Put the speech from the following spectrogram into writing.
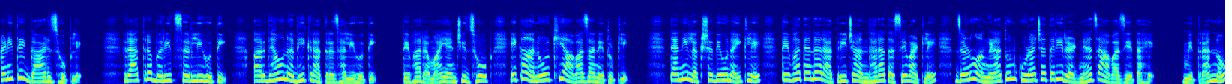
आणि ते गाढ झोपले. रात्र बरीच सरली होती अर्ध्याहून अधिक रात्र झाली होती तेव्हा रमा यांची झोप एका अनोळखी आवाजाने तुटली. त्यांनी लक्ष देऊन ऐकले तेव्हा त्यांना रात्रीच्या अंधारात असे वाटले जणू अंगणातून कुणाच्या तरी रडण्याचा आवाज येत आहे. मित्रांनो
